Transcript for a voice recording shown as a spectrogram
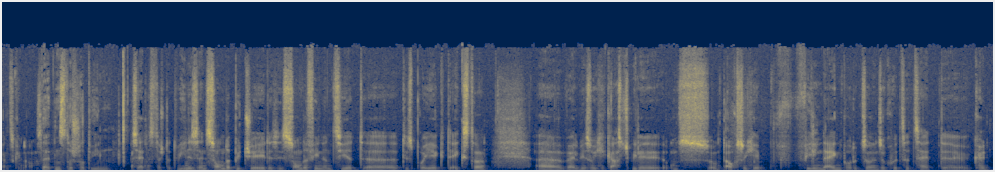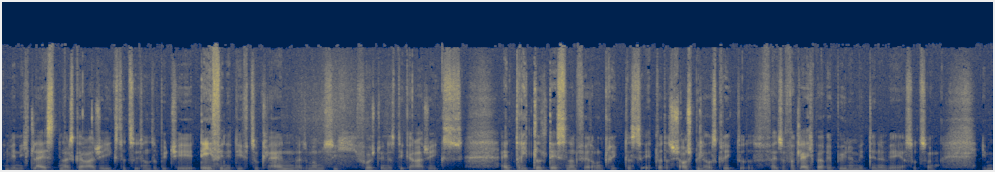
Ganz genau. Seitens der Stadt Wien. Seitens der Stadt Wien ist ein Sonderbudget, das ist sonderfinanziert, äh, das Projekt extra, äh, weil wir solche Gastspiele uns und auch solche vielen Eigenproduktionen in so kurzer Zeit äh, könnten wir nicht leisten als Garage X. Dazu ist unser Budget definitiv zu klein. Also man muss sich vorstellen, dass die Garage X ein Drittel dessen an Förderung kriegt, das etwa das Schauspielhaus kriegt oder also vergleichbare Bühnen, mit denen wir ja sozusagen im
